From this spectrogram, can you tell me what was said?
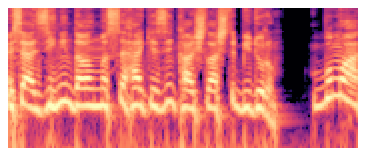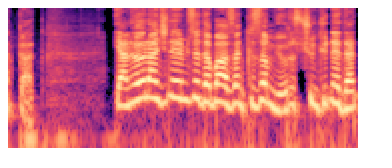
Mesela zihnin dağılması herkesin karşılaştığı bir durum. Bu muhakkak. Yani öğrencilerimize de bazen kızamıyoruz. Çünkü neden?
